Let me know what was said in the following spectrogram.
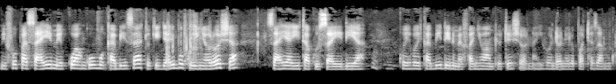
mifupa saa imekuwa ngumu kabisa tukijaribu kuinyorosha saa itakusaidia. kwa hivyo ikabidi nimefanyiwa amputation na hivyo ndio nilipoteza mguu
